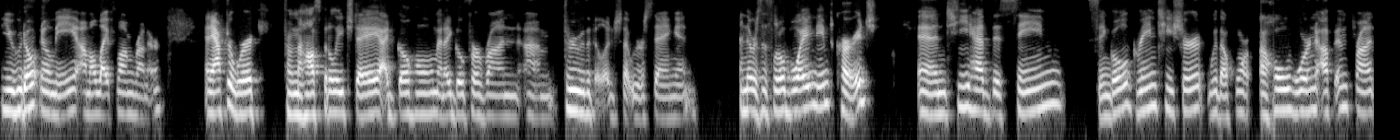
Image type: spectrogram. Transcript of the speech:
you who don't know me, I'm a lifelong runner. And after work from the hospital each day, I'd go home and I'd go for a run um, through the village that we were staying in. And there was this little boy named Courage, and he had this same single green t-shirt with a, a hole worn up in front.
